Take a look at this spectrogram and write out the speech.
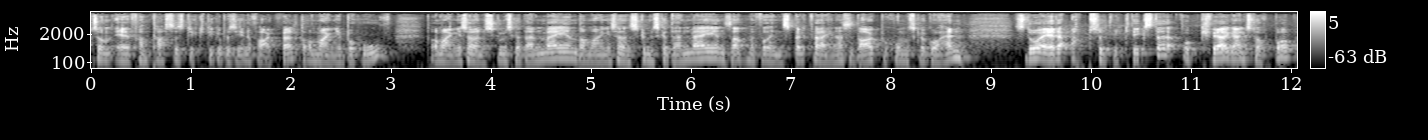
som er fantastisk dyktige på sine fagfelt. Det er mange behov. Det er mange som ønsker vi skal den veien, det er mange som ønsker vi skal den veien. Sant? Vi får innspill hver eneste dag på hvor vi skal gå hen. Så da er det absolutt viktigste å hver gang stoppe opp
